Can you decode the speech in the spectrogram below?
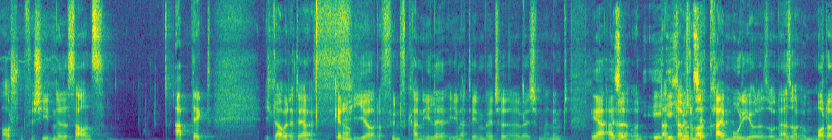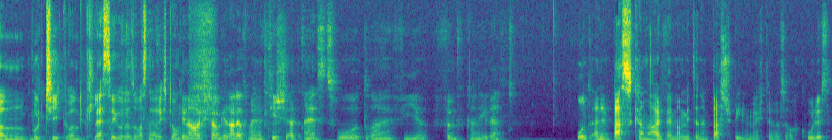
auch schon verschiedene Sounds abdeckt. Ich glaube, der hat ja genau. vier oder fünf Kanäle, je nachdem, welche, welche man nimmt. Ja, also. Äh, und dann, glaube ich, nochmal drei Modi oder so, ne? Also Modern, Boutique und Classic oder sowas in der Richtung. Genau, ich schaue gerade auf meinen Tisch. Er hat eins, zwei, drei, vier, fünf Kanäle. Und einen Basskanal, wenn man mit einem Bass spielen möchte, was auch cool ist.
